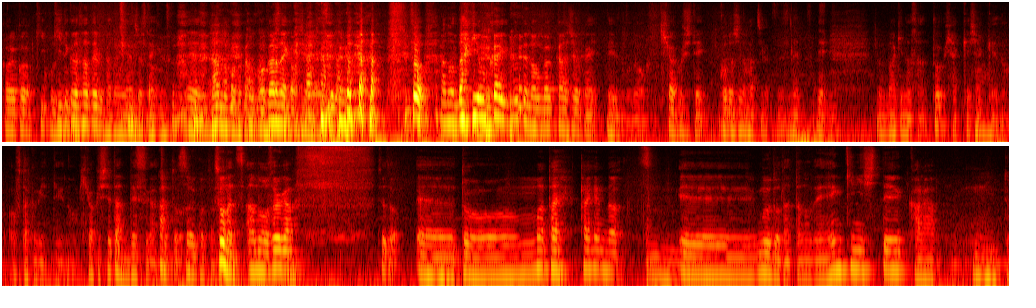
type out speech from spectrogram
これこれ聞聞いてくださってる方にはちょっと、ね、何のことかわからないかもしれないですけど。そうあの第4回無手の音楽鑑賞会っていうものを企画して今年の8月ですね。で牧野さんと百景百景のお二組っていうのを企画してたんですがちょっとあそういうことね。そうなんです。あのそれがちょっとえっ、とまあ大大変なうん。えームードだったので延期にしてから、うん。と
